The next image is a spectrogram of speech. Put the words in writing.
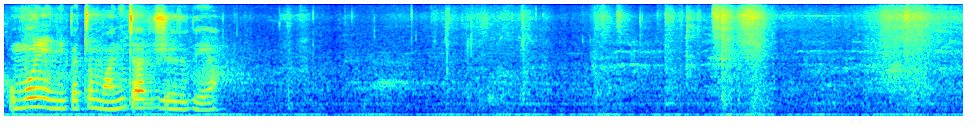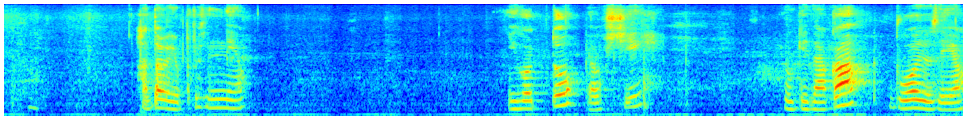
국물이니까 좀 많이 자르셔도 돼요. 하다가 옆으로 샜네요. 이것도 역시 여기다가 부어주세요.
